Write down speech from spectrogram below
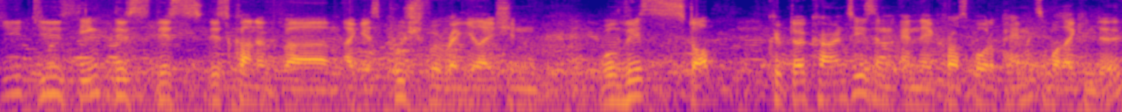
do you do you think this this this kind of um, I guess push for regulation will this stop cryptocurrencies and, and their cross-border payments and what they can do?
